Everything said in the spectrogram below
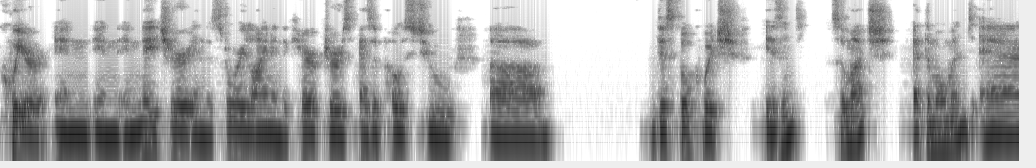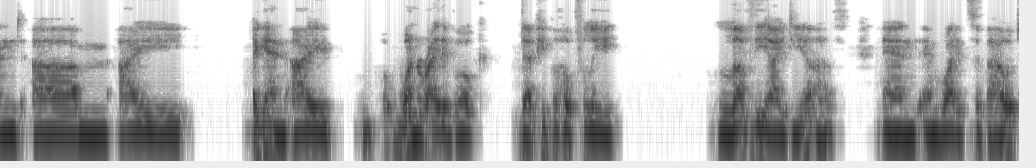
queer in in in nature, in the storyline, in the characters, as opposed to uh, this book, which isn't so much at the moment. And um, I, again, I want to write a book that people hopefully love the idea of and and what it's about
